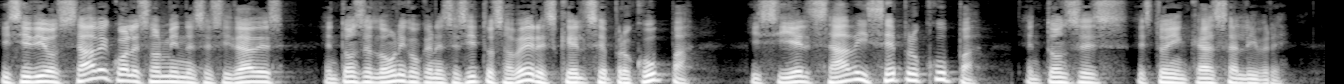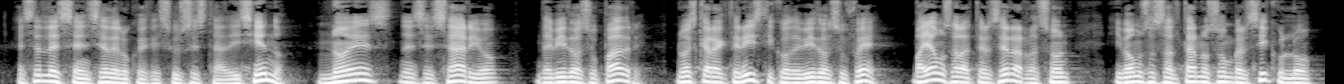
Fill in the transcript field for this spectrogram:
y si Dios sabe cuáles son mis necesidades, entonces lo único que necesito saber es que Él se preocupa. Y si Él sabe y se preocupa, entonces estoy en casa libre. Esa es la esencia de lo que Jesús está diciendo. No es necesario debido a su Padre, no es característico debido a su fe. Vayamos a la tercera razón y vamos a saltarnos un versículo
